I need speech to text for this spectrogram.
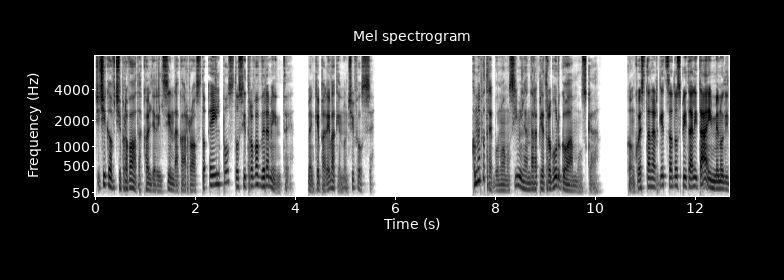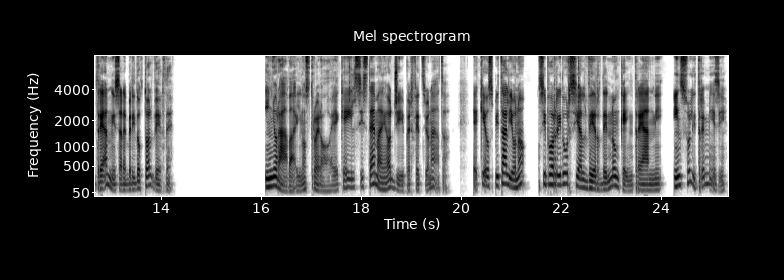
Cicikov ci provò ad accogliere il sindaco arrosto e il posto si trovò veramente, benché pareva che non ci fosse. Come potrebbe un uomo simile andare a Pietroburgo o a Mosca? Con questa larghezza d'ospitalità in meno di tre anni sarebbe ridotto al verde. Ignorava il nostro eroe che il sistema è oggi perfezionato e che ospitali o no si può ridursi al verde non che in tre anni, in soli tre mesi.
